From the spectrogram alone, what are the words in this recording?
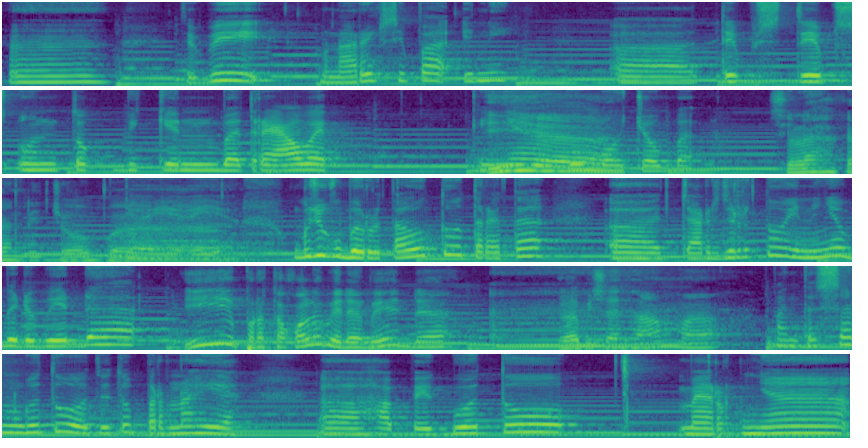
Eh, tapi menarik sih Pak ini eh, tips-tips untuk bikin baterai awet. Kayaknya Iya. aku mau coba. Silahkan dicoba. Iya iya iya. Gue juga baru tahu tuh ternyata eh, charger tuh ininya beda-beda. Iya protokolnya beda-beda. Gak bisa sama. Pantesan gue tuh waktu itu pernah ya eh, HP gue tuh mereknya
